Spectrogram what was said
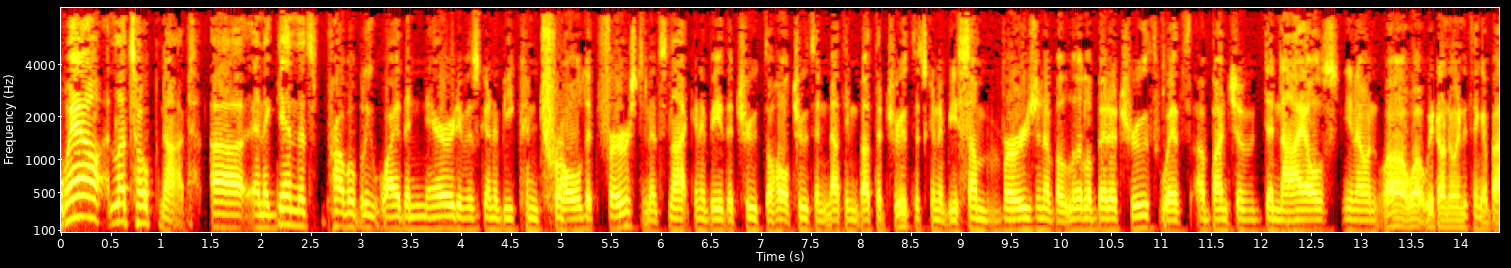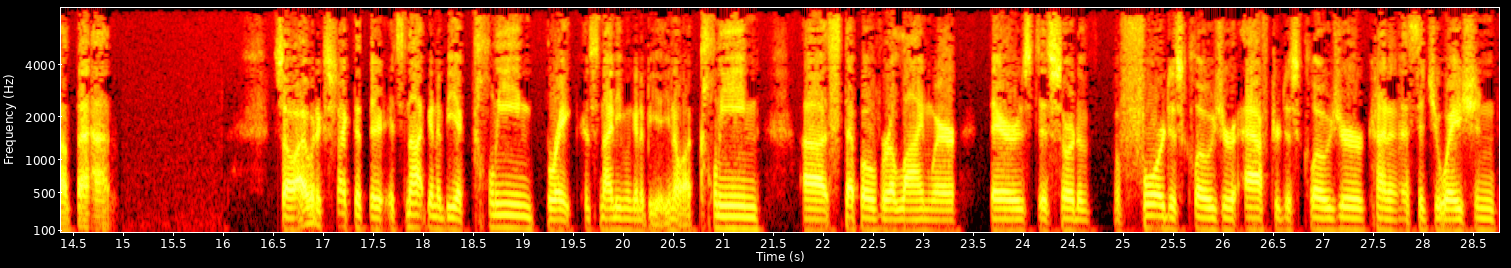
Well, let's hope not. Uh, and again, that's probably why the narrative is going to be controlled at first, and it's not going to be the truth, the whole truth, and nothing but the truth. It's going to be some version of a little bit of truth with a bunch of denials, you know, and well, well, we don't know anything about that. So I would expect that there, it's not going to be a clean break. It's not even going to be, you know, a clean uh, step over a line where there's this sort of before disclosure, after disclosure kind of a situation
